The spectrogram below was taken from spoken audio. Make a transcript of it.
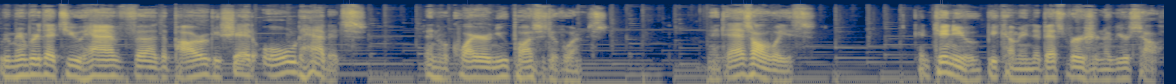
remember that you have uh, the power to shed old habits and acquire new positive ones. And as always, Continue becoming the best version of yourself.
